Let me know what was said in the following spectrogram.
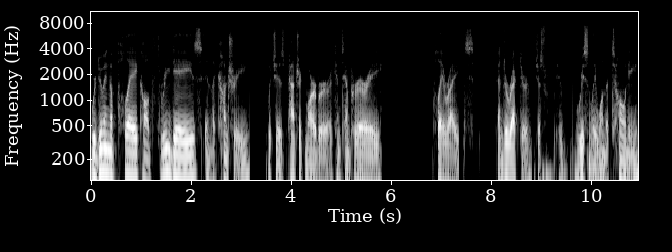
We're doing a play called Three Days in the Country, which is Patrick Marber, a contemporary playwright and director, just recently won the Tony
